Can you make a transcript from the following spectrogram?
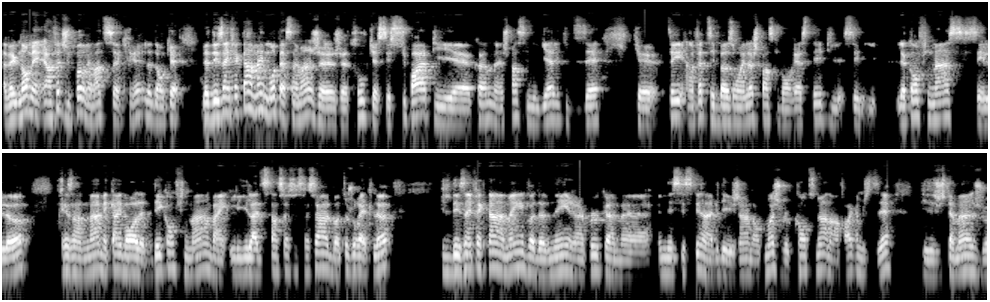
avec, Non, mais en fait, j'ai pas vraiment de secret. donc, euh, le désinfectant, même moi, personnellement, je, trouve que c'est super. Puis, euh, comme je pense que c'est Miguel qui disait que, tu sais, en fait, ces besoins-là, je pense qu'ils vont rester. Puis, c'est le confinement, c'est là présentement, mais quand il va y avoir le déconfinement, ben, la distanciation sociale va toujours être là. Puis le désinfectant à main va devenir un peu comme euh, une nécessité dans la vie des gens. Donc moi, je veux continuer à en faire, comme je disais. Puis justement, je,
